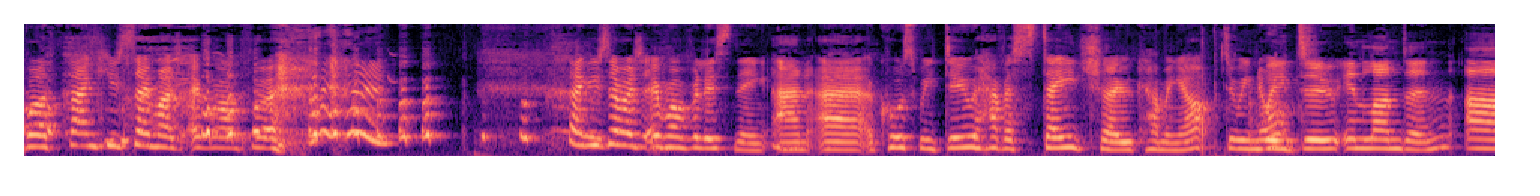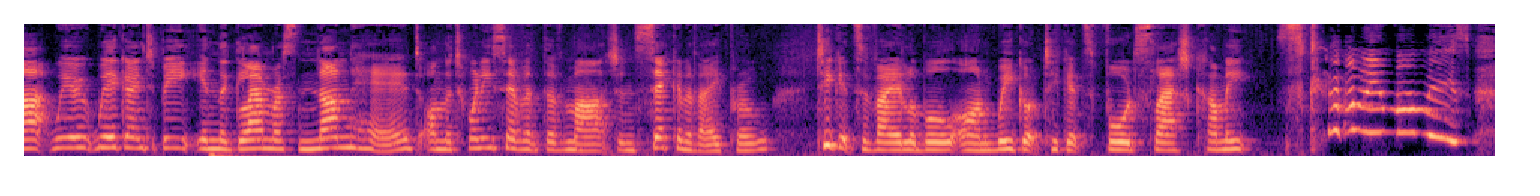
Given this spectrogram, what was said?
Well, thank you so much, everyone, for. Thank you so much, everyone, for listening. And uh, of course, we do have a stage show coming up. Do we not? We do in London. Uh, we're, we're going to be in the glamorous Nunhead on the 27th of March and 2nd of April. Tickets available on We Got Tickets forward slash Cummy. Scummy Mummies!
